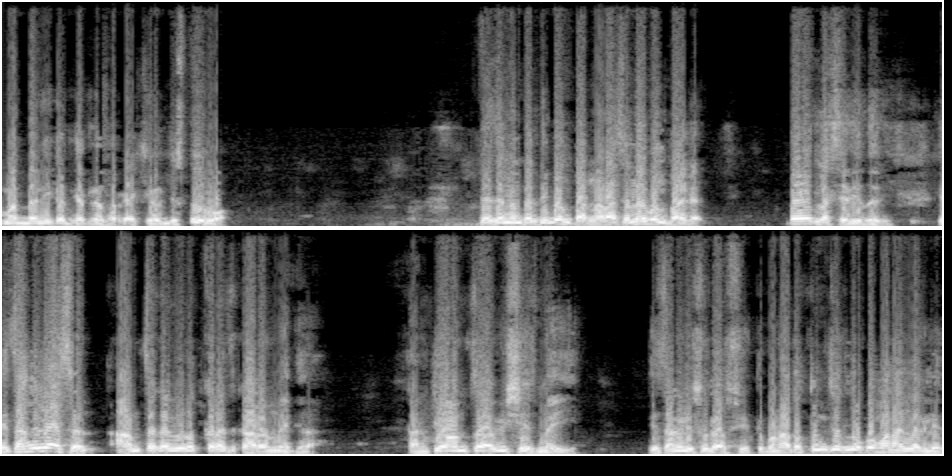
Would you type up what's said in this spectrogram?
मतदान विकत घेतल्यासारखा खेळ दिसतोय बुवा. त्याच्यानंतर ती बंद पाडणार असेल बंद पाडल्यात. तेव्हाच लक्षात येतं ते. ते चांगले असेल आमचा काय विरोध करायचं कारण नाही तिला. कारण ते आमचा विषयच नाही. ते चांगले सुद्धा असू शकते पण आता तुमचेच लोक म्हणायला लागलेत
